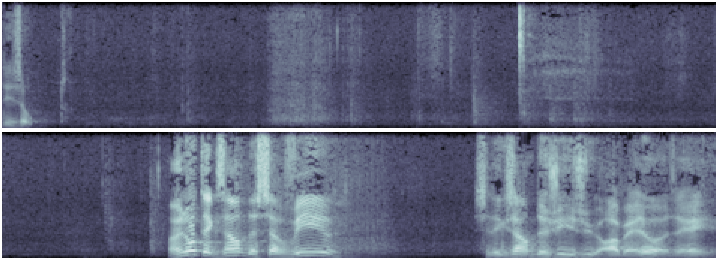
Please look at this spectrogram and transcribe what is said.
des autres. Un autre exemple de servir, c'est l'exemple de Jésus. Ah ben là, hey,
